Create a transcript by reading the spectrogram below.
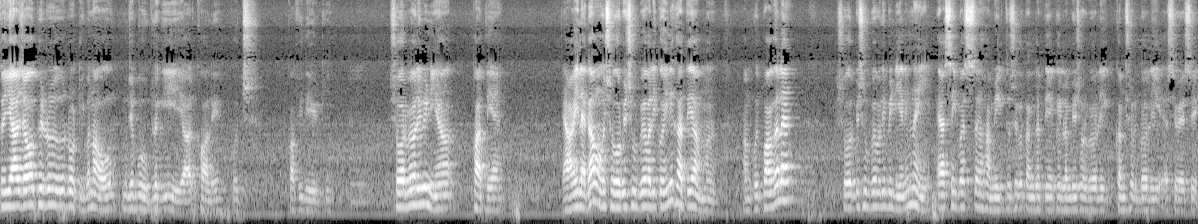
तो यार जाओ फिर रोटी बनाओ, मुझे भूख लगी है यार खा ले कुछ, काफ़ी देर की। शोरबे वाली भिंडियाँ खाते हैं। यहाँ ही लगा हूँ शोरबे शोरबे वाली कोई नहीं खाते हम। हम कोई पागल है? शोरबे शोरबे वाली भिंडियाँ नहीं बनाई। ऐसे ही बस हम एक दूसरे को तंग करते हैं कि लंबे शोरबे वाली कम शोरबे वाली ऐसे वैसे।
